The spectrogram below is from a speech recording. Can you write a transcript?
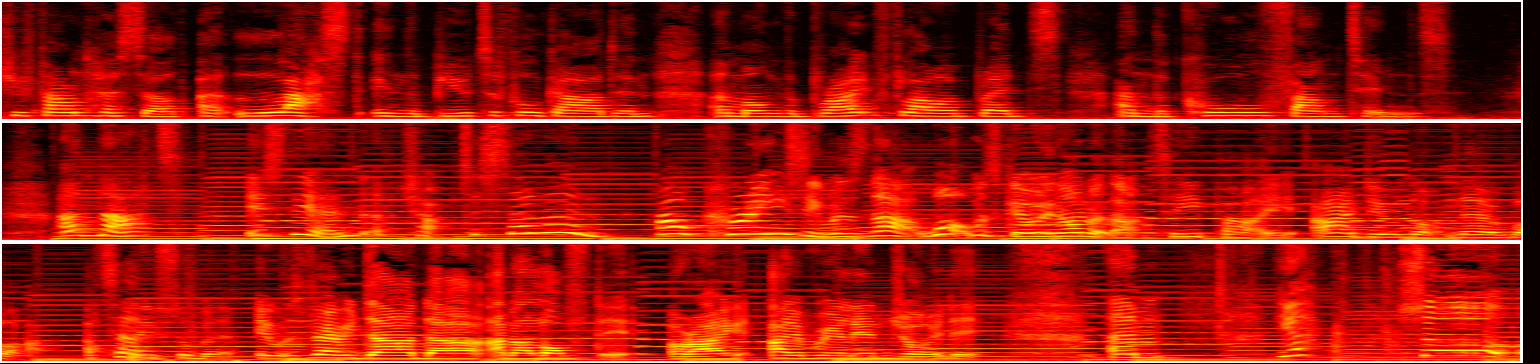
she found herself at last in the beautiful garden among the bright flower beds and the cool fountains. And that is the end of chapter 7. How crazy was that? What was going on at that tea party? I do not know, but I tell you something, it was very dada and I loved it, alright? I really enjoyed it. Um, yeah, so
